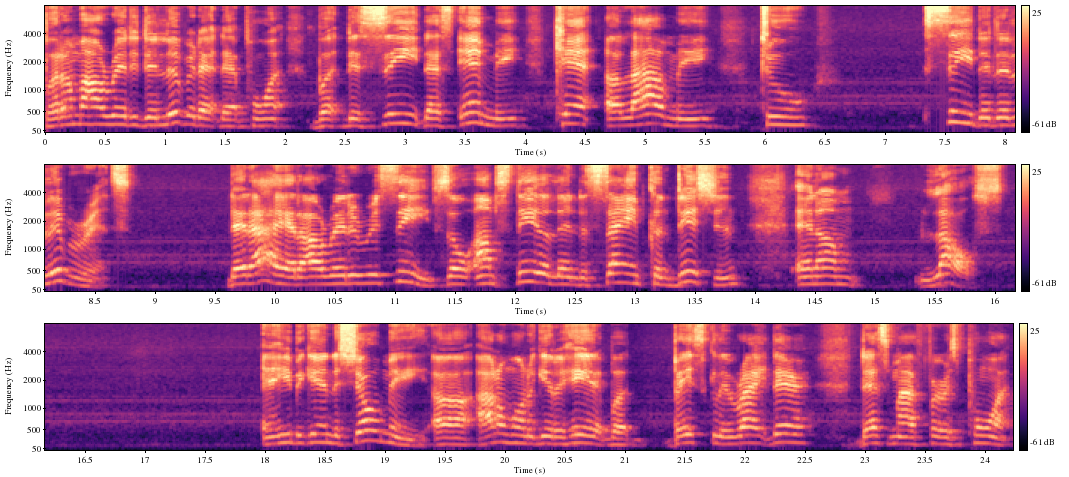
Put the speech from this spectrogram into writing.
But I'm already delivered at that point. But the seed that's in me can't allow me to see the deliverance that I had already received. So I'm still in the same condition and I'm lost. And he began to show me, uh, I don't want to get ahead, but basically, right there, that's my first point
